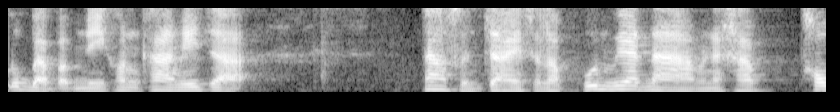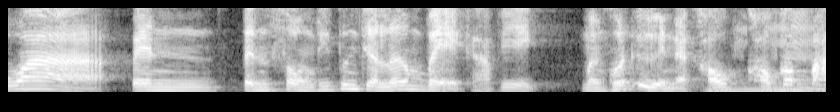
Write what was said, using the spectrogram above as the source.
รูปแบบแบบนี้ค่อนข้างที่จะน่าสนใจสำหรับหุ้นเวียดนามนะครับ เพราะว่าเป็นเป็นทรงที่เพิ่งจะเริ่มเบรกครับพี่อีกเหมือนคนอื่นเนี่ยเขาอืมเขาก็ไป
